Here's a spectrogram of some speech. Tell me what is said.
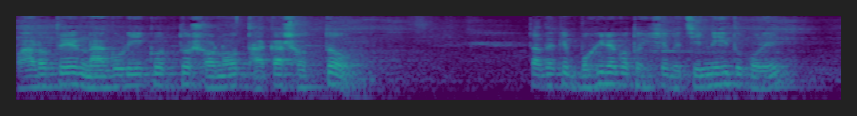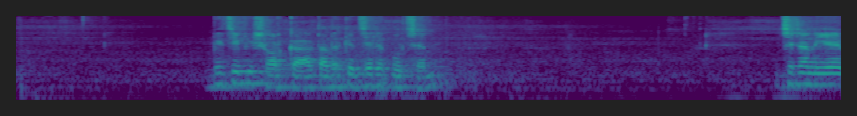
ভারতের নাগরিকত্ব সনদ থাকা সত্ত্বেও তাদেরকে বহিরাগত হিসেবে চিহ্নিত করে বিজেপি সরকার তাদেরকে জেলে পুরছেন যেটা নিয়ে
